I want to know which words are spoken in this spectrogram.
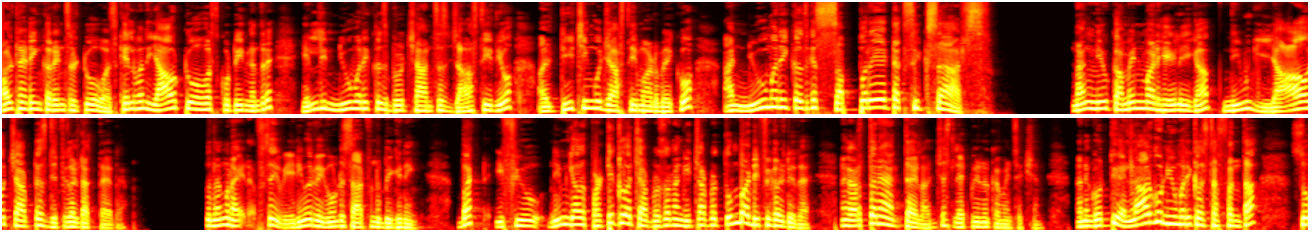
ಆಲ್ಟ್ರೇಟಿಂಗ್ ಕರೆಂಟ್ಸಲ್ಲಿ ಟೂ ಅವರ್ಸ್ ಕೆಲವೊಂದು ಯಾವ ಟೂ ಅವರ್ಸ್ ಕೊಟ್ಟಿದ್ದೀನಿ ಅಂದರೆ, ಎಲ್ಲಿ ನ್ಯೂಮರಿಕಲ್ಸ್ ಬರೋ ಚಾನ್ಸಸ್ ಜಾಸ್ತಿ ಇದೆಯೋ, ಅಲ್ಲಿ ಟೀಚಿಂಗು ಜಾಸ್ತಿ ಮಾಡಬೇಕು. ಆ್ಯಂಡ್ ನ್ಯೂಮರಿಕಲ್ಸ್ಗೆ ಸಪ್ರೇಟಾಗಿ ಸಿಕ್ಸ್ ಅವರ್ಸ್ ನಂಗೆ ನೀವು ಕಮೆಂಟ್ ಮಾಡಿ ಹೇಳಿ ಈಗ, ನಿಮ್ಗೆ ಯಾವ ಚಾಪ್ಟರ್ಸ್ ಡಿಫಿಕಲ್ಟ್ ಆಗ್ತಾ ಇದೆ. ಸೊ ನಂಗೆ anyway we gonna to start from the beginning but if you ನಿಮ್ಗೆ ಯಾವ್ದು ಪರ್ಟಿಕ್ಯುಲರ್ ಚಾಪ್ಟರ್ ಸೊ ನಂಗೆ ಈ ಚಾಪ್ಟರ್ ತುಂಬ ಡಿಫಿಕಲ್ಟ್ ಇದೆ. ನನಗೆ ಅರ್ಥನೇ ಆಗ್ತಾ ಇಲ್ಲ. Just let me know comment section ನನಗೆ ಗೊತ್ತು ಎಲ್ಲರಿಗೂ ನ್ಯೂಮರಿಕಲ್ ಸ್ಟಫ್ ಅಂತ. So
